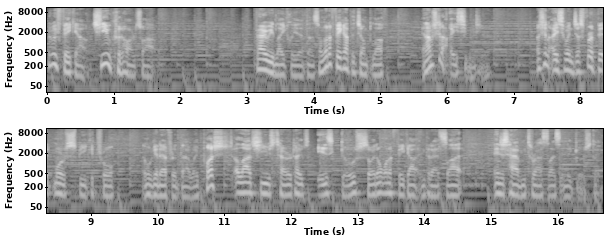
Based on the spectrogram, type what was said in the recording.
Who do we fake out? Chi could hard swap. Very likely that does. So I'm gonna fake out the Jumpluff, and I'm just gonna Icy Wind here. I'm just gonna Icy Wind just for a bit more speed control, and we'll get after it that way. Plus, allowed to use Tera types is Ghost, so I don't want to fake out into that slot and just have him Terastallize into Ghost type.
